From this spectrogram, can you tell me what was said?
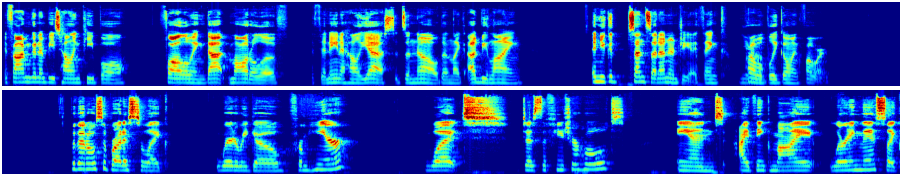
if I'm gonna be telling people following that model of if it ain't a hell yes, it's a no, then like I'd be lying, and you could sense that energy. I think Yeah. probably going forward. But that also brought us to like, where do we go from here? What does the future hold? And I think my learning this, like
